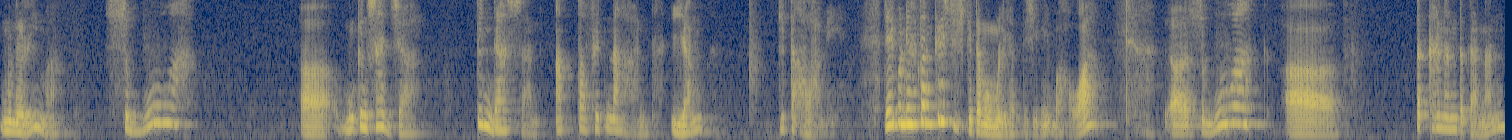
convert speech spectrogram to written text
menerima sebuah uh, mungkin saja tindasan atau fitnahan yang kita alami. Jadi penderitaan Kristus kita mau melihat di sini bahwa uh, sebuah uh, tekanan-tekanan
